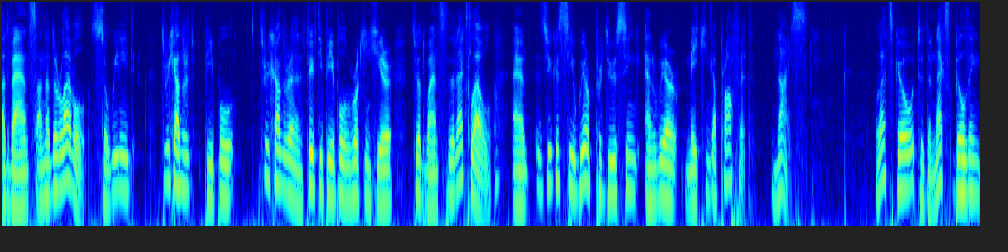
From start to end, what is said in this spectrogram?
advance another level. So we need 300 people 350 people working here to advance to the next level. And as you can see we are producing and we are making a profit. Nice. Let's go to the next building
